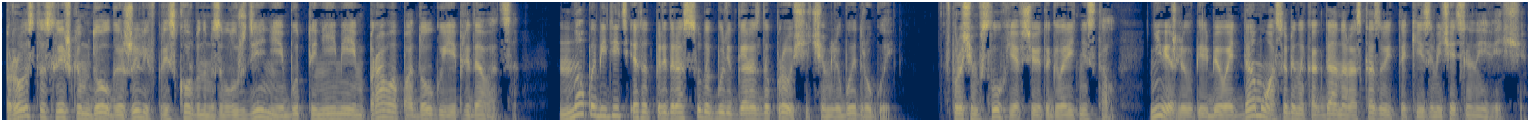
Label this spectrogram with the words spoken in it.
Просто слишком долго жили в прискорбном заблуждении, будто не имеем права подолгу ей предаваться. Но победить этот предрассудок будет гораздо проще, чем любой другой. Впрочем, вслух я все это говорить не стал. Невежливо перебивать даму, особенно когда она рассказывает такие замечательные вещи.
